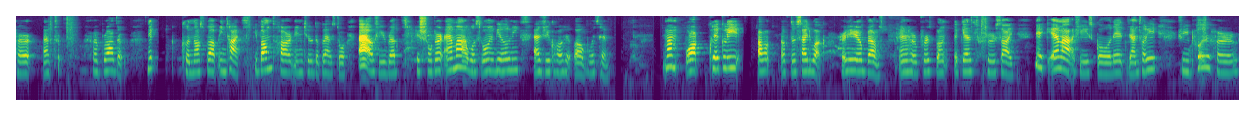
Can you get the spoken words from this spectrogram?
her after her brother. Nick could not stop in time. He bumped hard into the glass door. Ow! She rubbed his shoulder. Emma was going giggling as she caught up with him. Mom walked quickly out of the sidewalk. Her hair bounced, and her purse bumped against her side. Nick, Emma, she scolded gently. She put her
